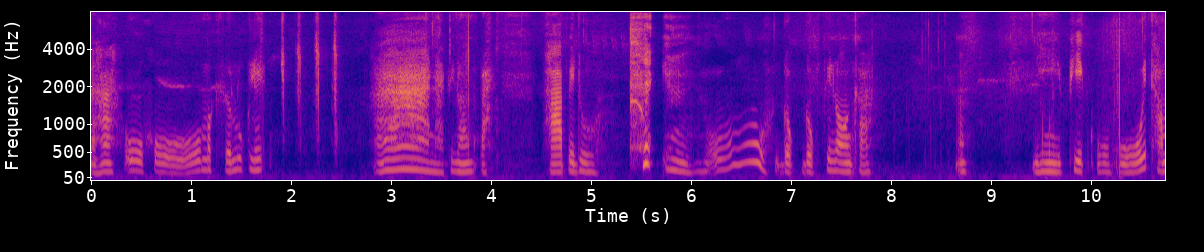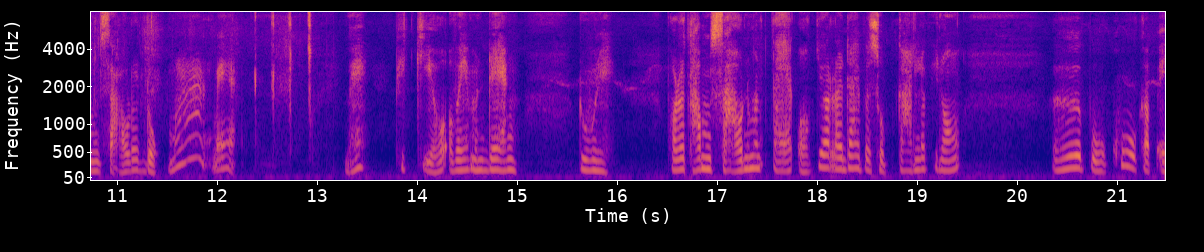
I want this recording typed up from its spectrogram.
นะคะโอ้โหมะเขือลูกเล็กอ่านะพี่น้องไปพาไปดูโอ้ดกดกพี่น้องคะ่ะ นี่พริกโอ้โหทำสาวแล้วดกมากแม่แม่พริกเขียวเอาไว้มันแดง ดูดิพอเราทำสาวนี่มันแตกออกยอดเราได้ประสบการณ์แล้วพี่น้อง เออปลูกคู่กับเอ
